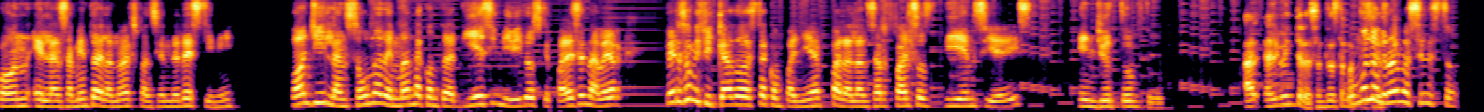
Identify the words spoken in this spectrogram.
con el lanzamiento de la nueva expansión de Destiny, Bungie lanzó una demanda contra 10 individuos que parecen haber personificado a esta compañía para lanzar falsos DMCAs en YouTube. algo interesante de esta noticia. ¿Cómo lograron hacer esto?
